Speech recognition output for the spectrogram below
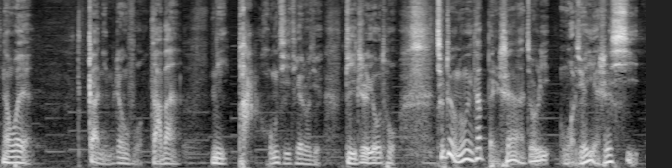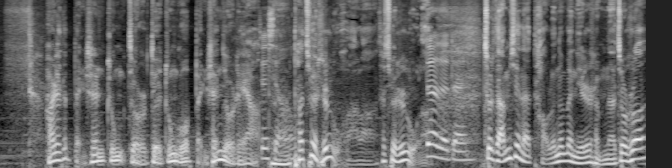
那我也干你们政府咋办？你啪红旗贴出去，抵制 U2，就这种东西它本身啊，就是一我觉得也是戏，而且它本身中就是对中国本身就是这样，就行了它确实辱华了，它确实辱了。对对对，就是咱们现在讨论的问题是什么呢？就是说，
